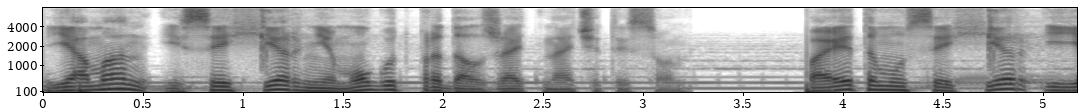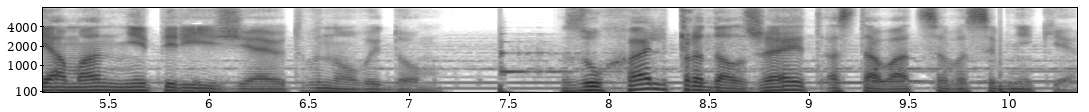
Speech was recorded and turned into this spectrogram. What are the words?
Яман и Сехер не могут продолжать начатый сон. Поэтому Сехер и Яман не переезжают в новый дом. Зухаль продолжает оставаться в особняке.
